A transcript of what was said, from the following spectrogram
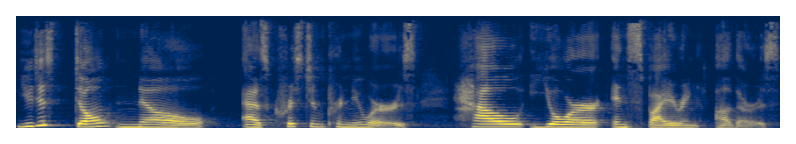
You just don't know as Christianpreneurs how you're inspiring others.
